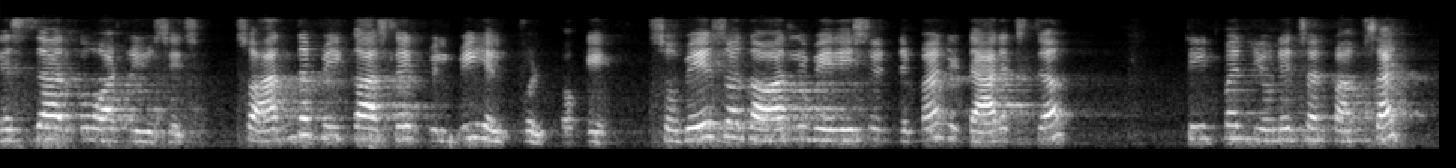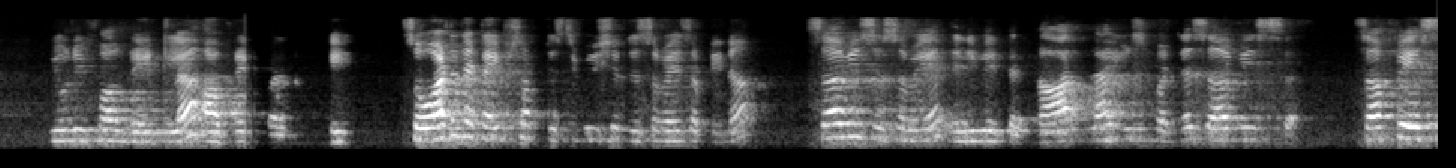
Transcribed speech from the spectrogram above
லெஸ்ஸாக இருக்கும் வாட்டர் யூசேஜ் ஸோ அந்த பீக்காஸில் it will be helpful okay so based on the hourly variation demand it directs the treatment units and pumps at uniform ரேட்டில் ஆப்ரேட் பண்ணணும் okay so what are the types of distribution reservoirs அப்படின்னா சர்வீஸ் ரிசர்வேயர் எலிவேட்டர் நார்மலாக யூஸ் பண்ணுற சர்வீஸ் surface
